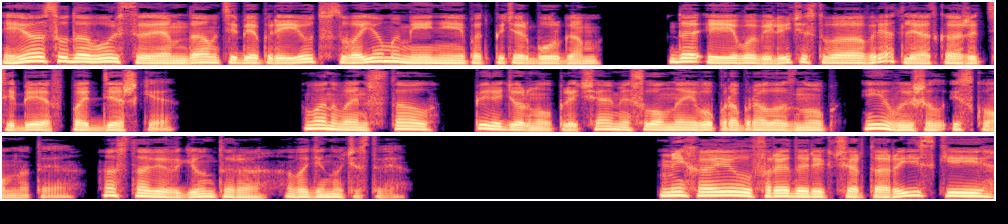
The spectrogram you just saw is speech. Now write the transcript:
«Я с удовольствием дам тебе приют в своем имении под Петербургом, да и его величество вряд ли откажет тебе в поддержке». Ван Вейн встал передернул плечами, словно его пробрал озноб, и вышел из комнаты, оставив Гюнтера в одиночестве. Михаил Фредерик Черторийский,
